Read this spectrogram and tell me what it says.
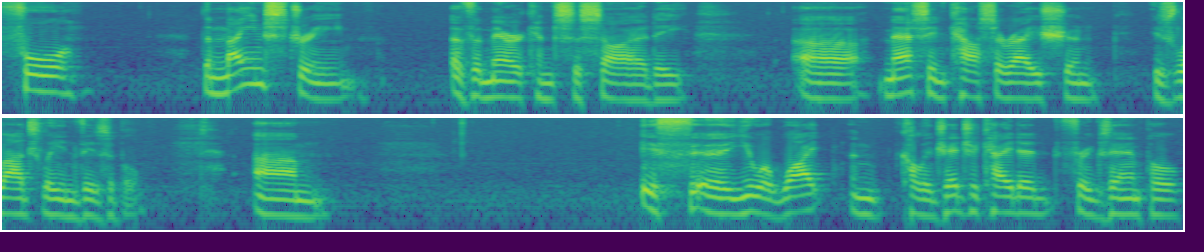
For the mainstream of American society, uh, mass incarceration is largely invisible. Um, if uh, you are white and college educated, for example,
